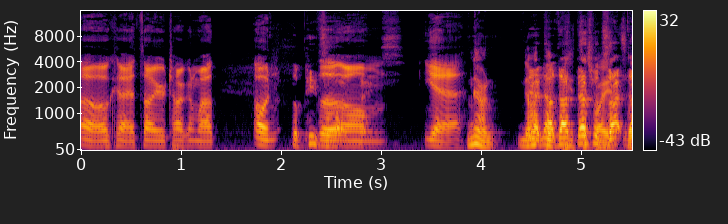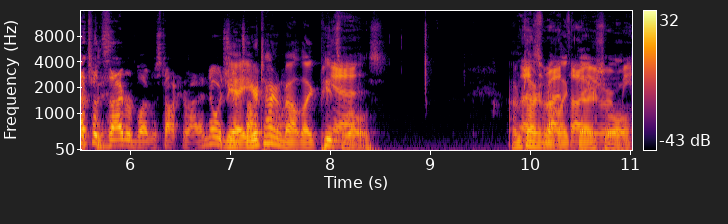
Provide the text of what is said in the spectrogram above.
Oh okay, I thought you were talking about. Oh The pizza The, um, things. yeah. No, no, Yeah, no, that, that's what bites, that's like what the- Zyberblood was talking about. I know what Yeah, you're talking, about. you're talking talking about like pizza Yeah. rolls. I'm That's talking about like the actual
